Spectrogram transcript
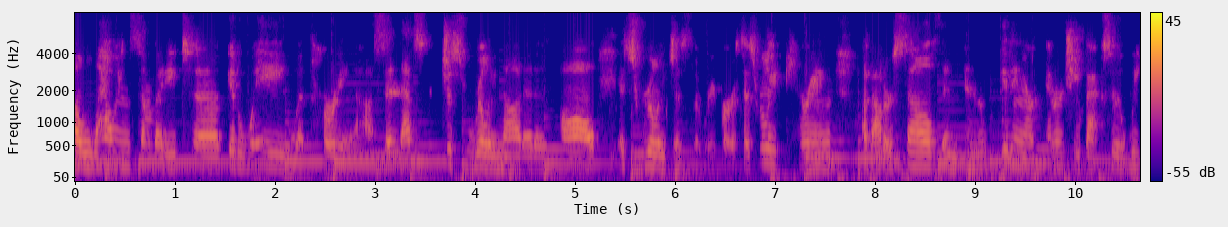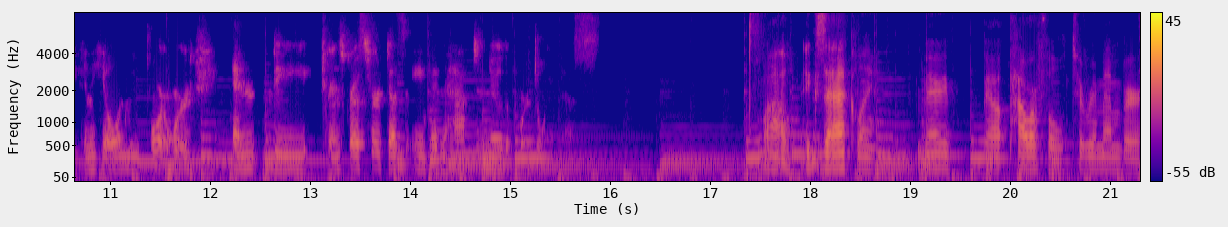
allowing somebody to get away with hurting us. And that's just really not it at all. It's really just the reverse. It's really caring about ourselves and, and getting our energy back so that we can heal and move forward. And the transgressor doesn't even have to know that we're doing this. Wow, exactly. Very powerful to remember.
